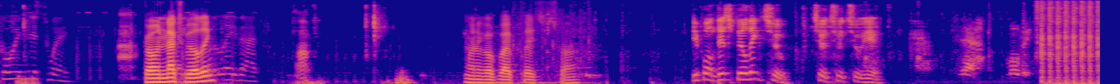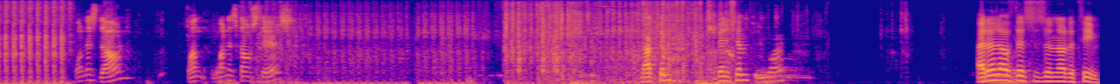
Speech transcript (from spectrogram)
Going this way. Going next building. Relay that. ah, I'm gonna go by plates as well. People in this building, two. Two, two, two here. Yeah, move it. One is down. One, one is downstairs. Knocked him. Finish him. Team. I don't know if this is another team.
